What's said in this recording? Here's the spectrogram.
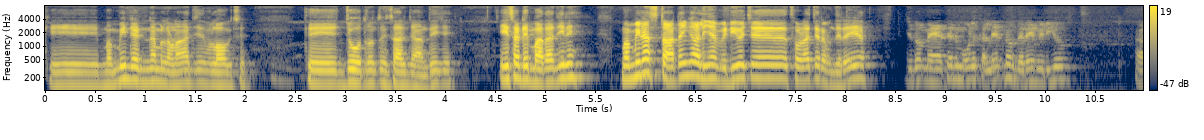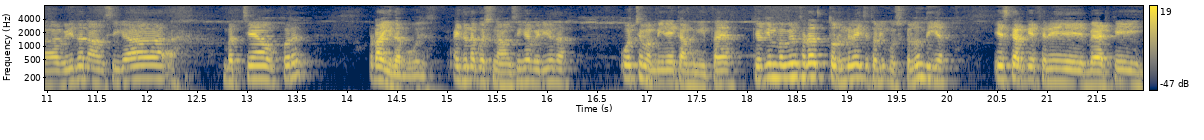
ਕਿ ਮੰਮੀ ਡੈਡੀ ਨਾਲ ਮਿਲਾਉਣਾ ਅੱਜ ਵਲੌਗ 'ਚ। ਤੇ ਜੋਤ ਨੂੰ ਤੁਸੀਂ ਸਾਰੇ ਜਾਣਦੇ ਜੇ। ਇਹ ਸਾਡੇ ਮਾਤਾ ਜੀ ਨੇ। ਮੰਮੀ ਨਾਲ ਸਟਾਰਟਿੰਗ ਵਾਲੀਆਂ ਵੀਡੀਓ 'ਚ ਥੋੜਾ ਚਿਰ ਆਉਂਦੇ ਰਹੇ ਆ। ਜਦੋਂ ਮੈਂ ਤੇ ਅਨਮੋਲ ਇਕੱਲੇ ਬਣਾਉਂਦੇ ਰਹੇ ਵੀਡੀਓ ਵੀਡੀਓ ਦਾ ਨਾਮ ਸੀਗਾ ਬੱਚਿਆਂ ਉੱਪਰ ਪੜ੍ਹਾਈ ਦਾ ਬੋਝ। ਇਦਾਂ ਦਾ ਕੁਝ ਨਾਮ ਸੀਗਾ ਵੀਡੀਓ ਦਾ। ਉਹ 'ਚ ਮੰਮੀ ਨੇ ਕੰਮ ਕੀਤਾ ਆ। ਕਿਉਂਕਿ ਮੰਮੀ ਨੂੰ ਥੋੜਾ ਤੁਰਨ ਵਿੱਚ ਥੋੜੀ ਮੁਸ਼ਕਲ ਹੁੰਦੀ ਆ। ਇਸ ਕਰਕੇ ਫਿਰ ਇਹ ਬੈਠ ਕੇ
